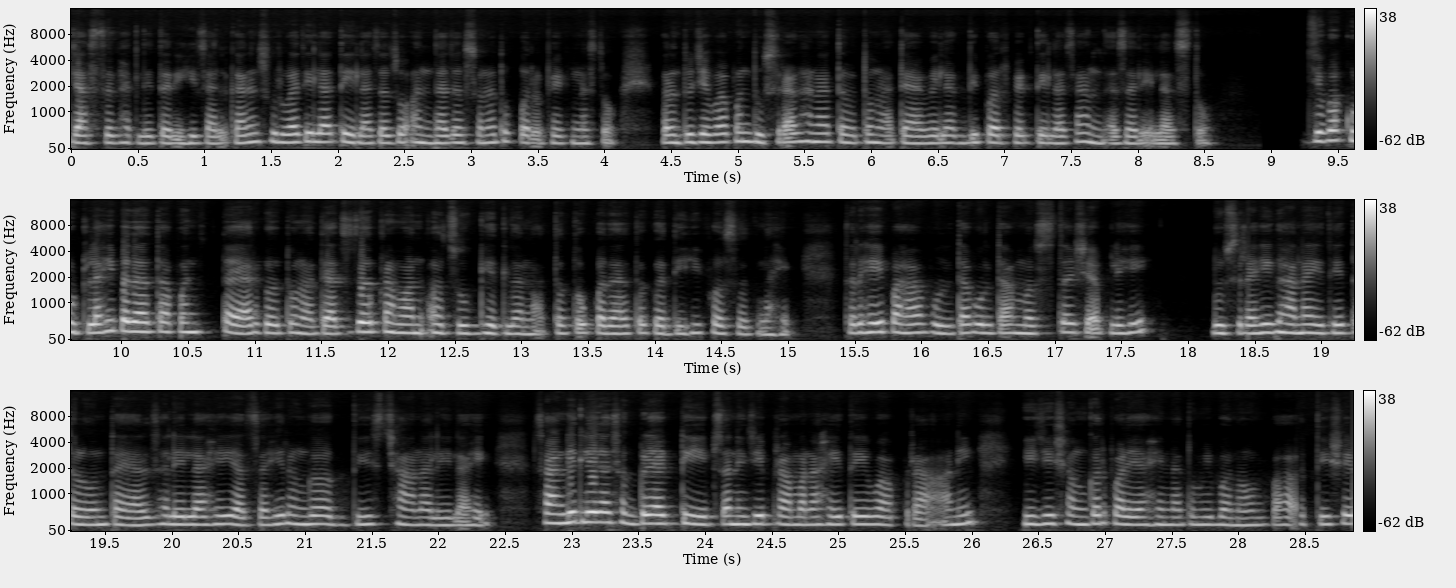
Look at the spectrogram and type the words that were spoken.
जास्त घातली तरीही चालेल. कारण सुरुवातीला तेलाचा जो अंदाज असतो ना तो परफेक्ट नसतो. परंतु जेव्हा आपण दुसरा घाणा तळतो ना त्यावेळेला अगदी परफेक्ट तेलाचा अंदाज आलेला असतो. जेव्हा कुठलाही पदार्थ आपण तयार करतो ना त्याचं जर प्रमाण अचूक घेतलं ना तर तो पदार्थ कधीही फसत नाही. तर हे पहा बोलता बोलता मस्त अशी आपली ही दुसराही घाणा इथे तळून तयार झालेला आहे. याचाही रंग अगदीच छान आलेला आहे. सांगितलेल्या सगळ्या टिप्स आणि जे प्रमाण आहे ते वापरा. आणि ही जी शंकरपाळी आहे ना तुम्ही बनवून पहा अतिशय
